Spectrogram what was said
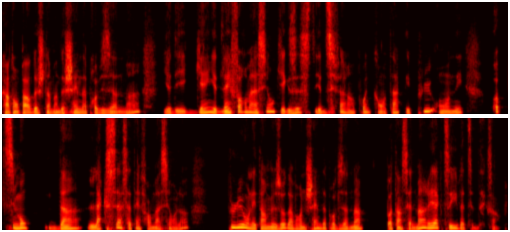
quand on parle justement de chaîne d'approvisionnement, il y a des gains, il y a de l'information qui existe, il y a différents points de contact et plus on est optimaux dans l'accès à cette information-là, plus on est en mesure d'avoir une chaîne d'approvisionnement potentiellement réactive, à titre d'exemple.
